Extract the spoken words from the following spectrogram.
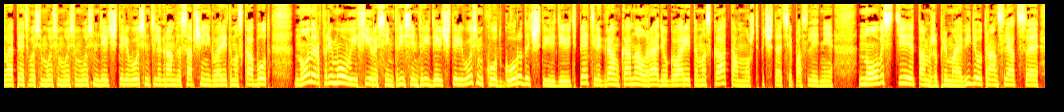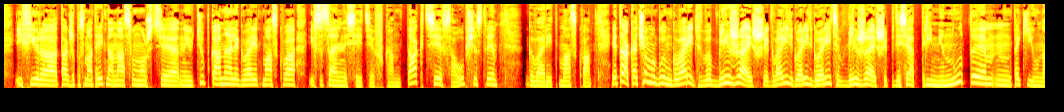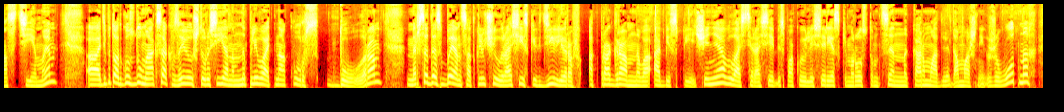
Телеграмм для сообщений «Говорит МСК-бот». Номер прямого эфира семь три семь три девять четыре восемь. Код города четыре девять пять. Телеграмм-канал «Радио говорит МСК». Там можете почитать все последние новости. Там же прямая видеотрансляция эфира. Также посмотреть на нас вы можете на YouTube-канале «Говорит Москва» и в социальной сети ВКонтакте, в сообществе «Говорит Москва». Итак, о чем мы будем говорить в ближайшие, говорить, говорить, говорить в ближайшие 53 минуты. Такие у нас темы. А, депутат Госдумы Аксаков заявил, что россиянам наплевать на курс доллара. Mercedes-Benz отключил российских дилеров от программного обеспечения. Власти России беспокоились резким ростом цен на корма для домашних животных.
